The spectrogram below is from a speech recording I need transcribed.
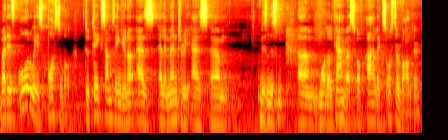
But it's always possible to take something, you know, as elementary as um, business um, model canvas of Alex Osterwalder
